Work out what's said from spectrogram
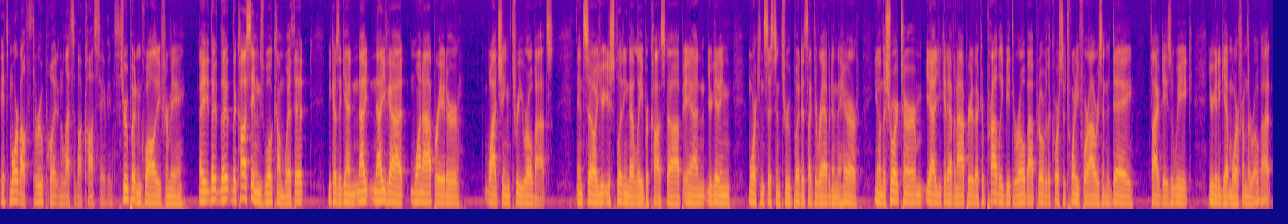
it's more about throughput and less about cost savings. throughput and quality for me. I, the, the the cost savings will come with it because again now now you've got one operator watching three robots, and so you're, you're splitting that labor cost up and you're getting more consistent throughput. It's like the rabbit and the hare. You know, in the short term, yeah, you could have an operator that could probably beat the robot, but over the course of 24 hours in a day, five days a week, you're going to get more from the robot.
